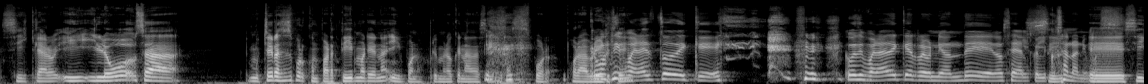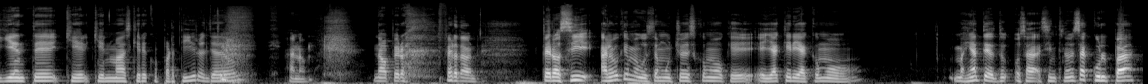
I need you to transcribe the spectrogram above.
Sí, claro. Y, y luego, o sea, muchas gracias por compartir, Mariana. Y bueno, primero que nada, sí, gracias por, por abrirte. Como si fuera esto de que... Como si fuera de que reunión de, no sé, alcohólicos anónimos. Eh, siguiente, ¿quién más quiere compartir el día de hoy? Ah, no. No, pero, perdón. Pero sí, algo que me gusta mucho es como que ella quería como... Imagínate, o sea, sintiendo esa culpa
